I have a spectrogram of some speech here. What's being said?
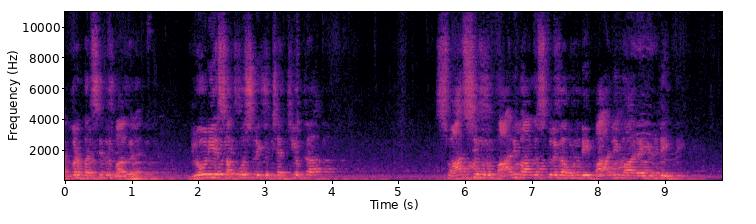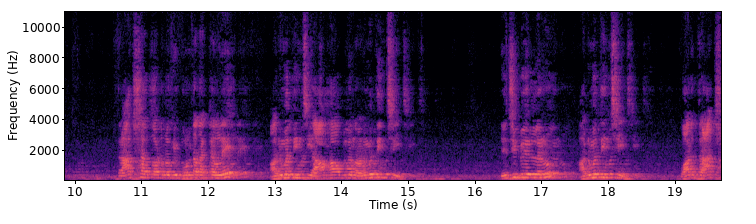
ఎవ్వరి పరిస్థితులు బాగోలేదు గ్లోరియస్ అపోస్లిక్ చర్చ్ యొక్క స్వాస్యమును పాలి భాగస్థులుగా ఉండి పాలివారై ఉండి ద్రాక్ష తోటలోకి గుంట రక్కల్నే అనుమతించి ఆహాబులను అనుమతించి యజిబేళ్ళను అనుమతించి వారు ద్రాక్ష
